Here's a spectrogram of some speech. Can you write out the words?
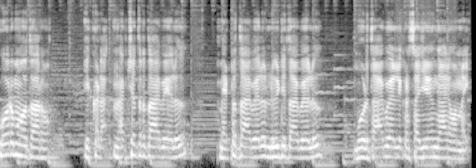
కూరమ అవతారం ఇక్కడ నక్షత్ర తాబేలు మెట్ట తాబేలు నీటి తాబేలు మూడు తాబేలు ఇక్కడ సజీవంగానే ఉన్నాయి.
